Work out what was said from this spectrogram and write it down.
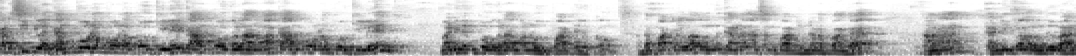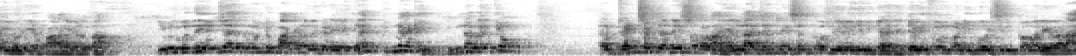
கடைசிக்குல கண் போன போன போக்கிலே கால் போகலாமா கால் போன போக்கிலே மனிதன் போகலாமான்னு ஒரு பாட்டு இருக்கும். அந்த பாட்டெல்லாம் வந்து கண்ணதாசன் பாட்டுன்னு நினைப்பாங்க. ஆனால் கண்டிப்பாக வந்து வாலியினுடைய பாடல்கள் தான். இவர் வந்து எம்ஜிஆருக்கு மட்டும் பாட்டு எழுத கிடையாதுங்க பின்னாடி இன்ன வரைக்கும் ட்ரெண்ட் செட்டர்னே சொல்லலாம். எல்லா ஜென்ரேஷனுக்கும் வந்து எழுதியிருக்காரு. டெலிஃபோன் மணி போல் சிரிப்பவர் இவளா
